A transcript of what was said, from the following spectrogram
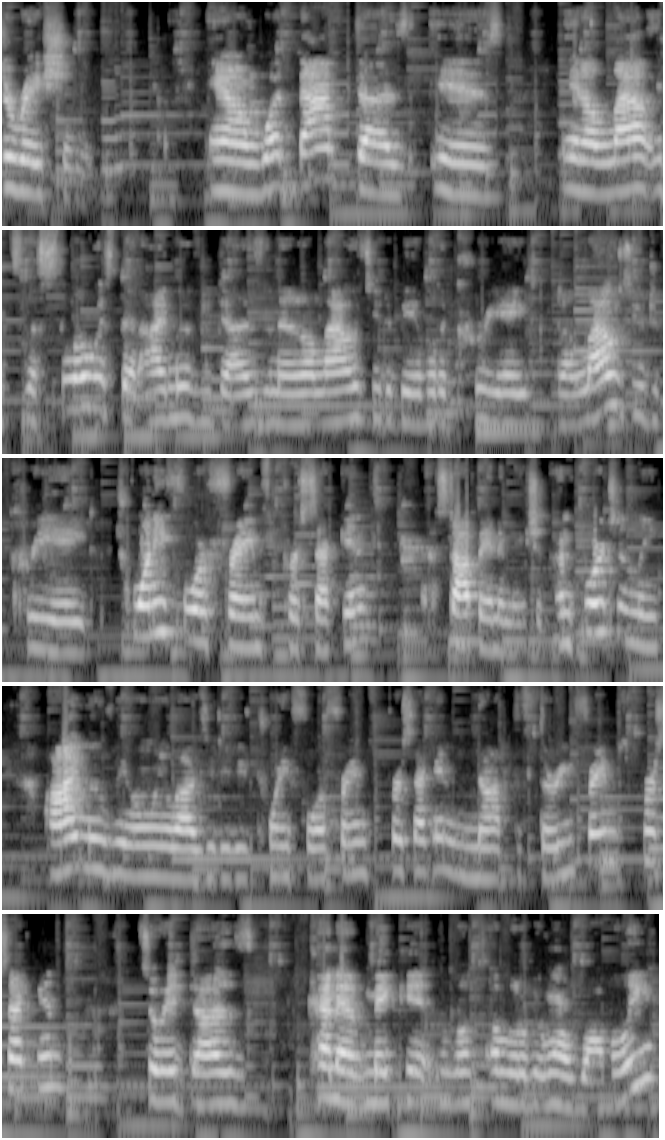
duration. And what that does is it allow it's the slowest that iMovie does, and it allows you to be able to create. It allows you to create 24 frames per second stop animation. Unfortunately, iMovie only allows you to do 24 frames per second, not the 30 frames per second. So it does kind of make it look a little bit more wobbly,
